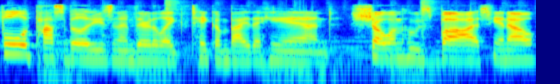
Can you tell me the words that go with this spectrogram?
full of possibilities, and I'm there to like take them by the hand, show him who's boss, you know?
